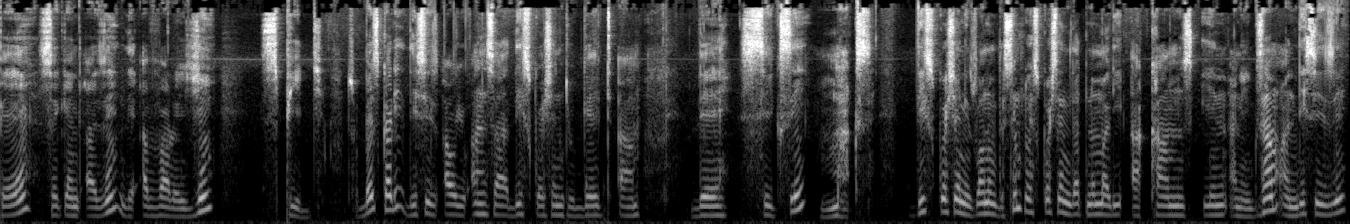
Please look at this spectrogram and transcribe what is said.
per second as in the average speed. So basically this is how you answer this question to get um, the 60 marks. This question is one of the simplest questions that normally comes in an exam and this is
